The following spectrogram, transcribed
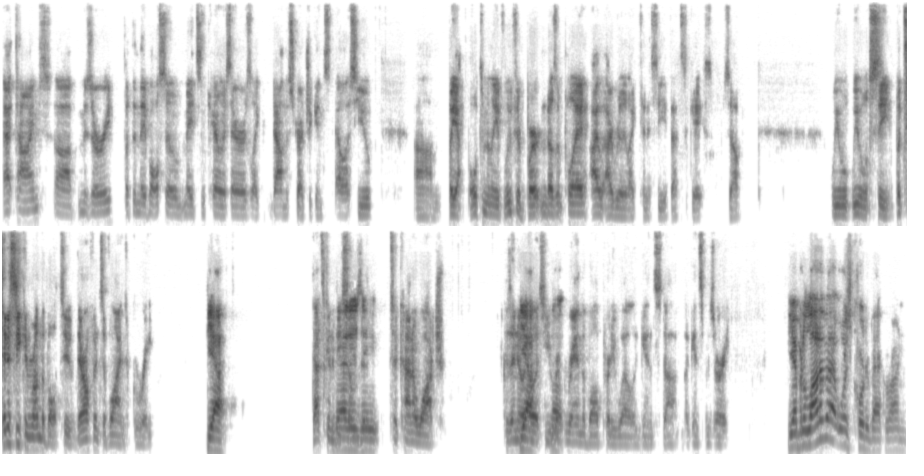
at times, uh, Missouri, but then they've also made some careless errors like down the stretch against LSU. Um, but yeah, ultimately, if Luther Burden doesn't play, I, I really like Tennessee if that's the case. So we will we will see. But Tennessee can run the ball too. Their offensive line is great. Yeah, That's going to be That something to, kind of watch because I know Yeah, LSU no. ran the ball pretty well against uh, against Missouri. Yeah, but a lot of that was quarterback run,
